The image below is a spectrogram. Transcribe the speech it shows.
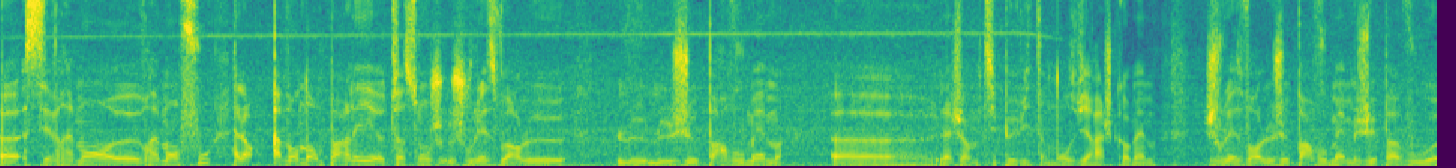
euh, c'est vraiment euh, vraiment fou. Alors avant d'en parler, de toute façon je, vous laisse voir le, jeu par vous-même. Euh, là j'ai un petit peu vite hein, dans ce virage quand même. Je vous laisse voir le jeu par vous-même, je vais pas vous,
